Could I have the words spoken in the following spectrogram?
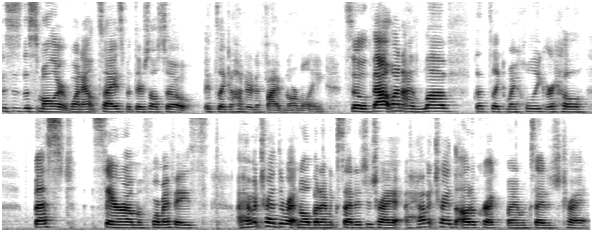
this is the smaller one ounce size, but there's also, it's like 105 normally. So that one I love. That's like my holy grail best serum for my face. I haven't tried the retinol, but I'm excited to try it. I haven't tried the autocorrect, but I'm excited to try it.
